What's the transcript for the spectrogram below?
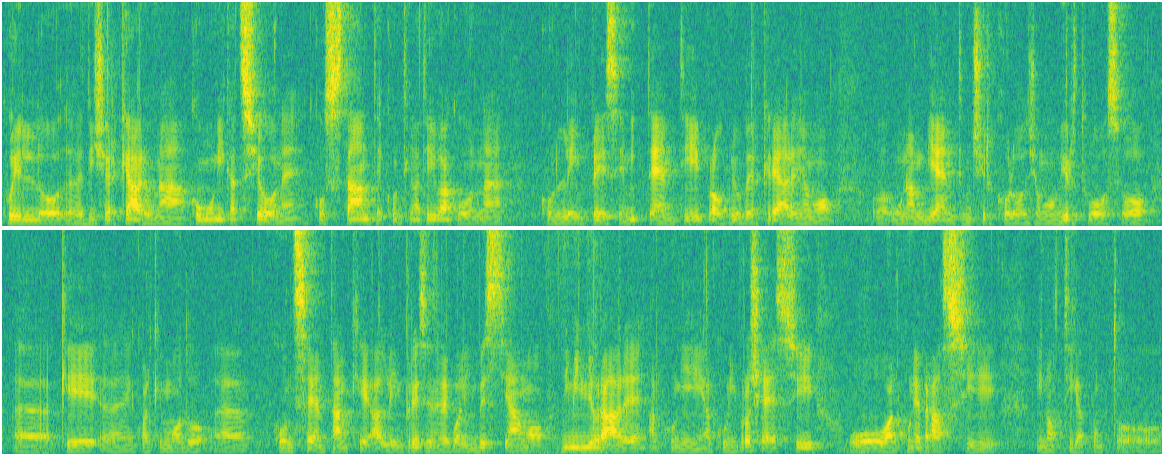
quello eh, di cercare una comunicazione costante e continuativa con, con le imprese emittenti proprio per creare diciamo, un ambiente, un circolo diciamo, virtuoso eh, che eh, in qualche modo eh, consenta anche alle imprese nelle quali investiamo di migliorare alcuni, alcuni processi o alcune prassi in ottica appunto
